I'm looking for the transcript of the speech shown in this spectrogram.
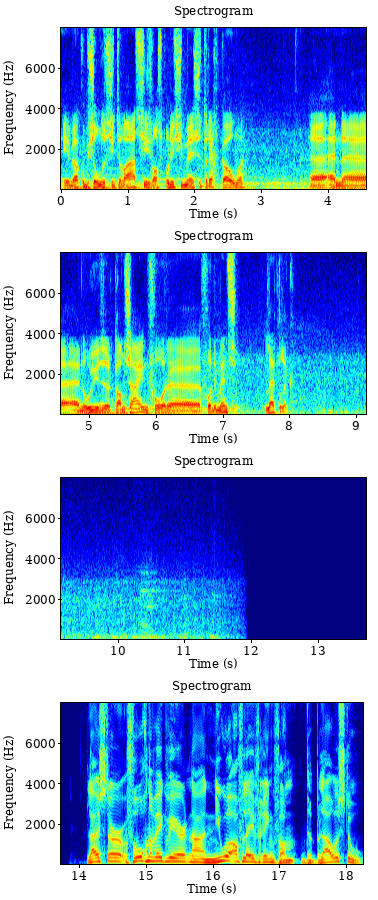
in welke bijzondere situaties als politiemensen terechtkomen. en, en hoe je er kan zijn voor, voor de mensen, letterlijk. Luister volgende week weer naar een nieuwe aflevering van De Blauwe Stoel.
